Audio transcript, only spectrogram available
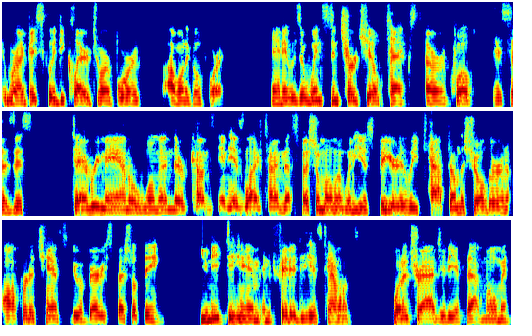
where I basically declared to our board, I want to go for it. And it was a Winston Churchill text or quote. It says this To every man or woman, there comes in his lifetime that special moment when he is figuratively tapped on the shoulder and offered a chance to do a very special thing, unique to him and fitted to his talents. What a tragedy if that moment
